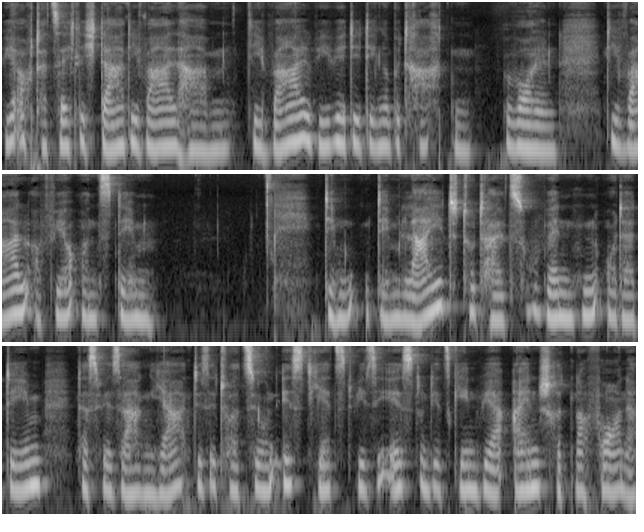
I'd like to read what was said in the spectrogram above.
wir auch tatsächlich da die Wahl haben. Die Wahl, wie wir die Dinge betrachten wollen. Die Wahl, ob wir uns dem dem, dem Leid total zuwenden oder dem, dass wir sagen, ja, die Situation ist jetzt, wie sie ist und jetzt gehen wir einen Schritt nach vorne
